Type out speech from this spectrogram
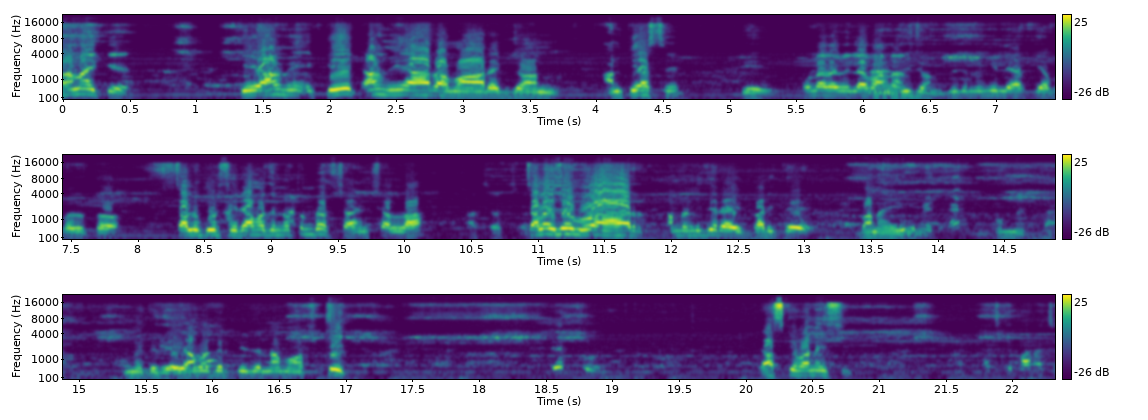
বানাই কে? কে আমি কেক আমি আর আমার একজন আন্টি আছে। কে ওনারা মিলে হ্যাঁ, বানান। দুজন দুজনে মিলে আর কি আপাতত চালু করছি। এটা আমাদের নতুন ব্যবসা ইনশাল্লাহ আচ্ছা আচ্ছা। চালাই যাব আর আমরা নিজেরাই বাড়িতে বানাই এগুলো। হোমমেড হ্যাঁ। হোমমেড দিই। আমাদের যে নাম অস্টেক আজকে বানাইছি। আজকে বানাইছি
